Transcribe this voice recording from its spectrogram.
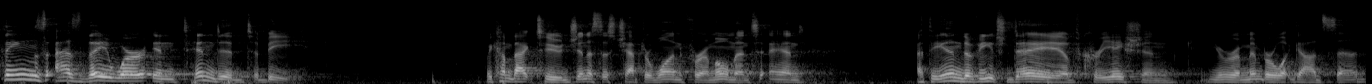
things as they were intended to be. We come back to Genesis chapter 1 for a moment, and at the end of each day of creation, can you remember what God said?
